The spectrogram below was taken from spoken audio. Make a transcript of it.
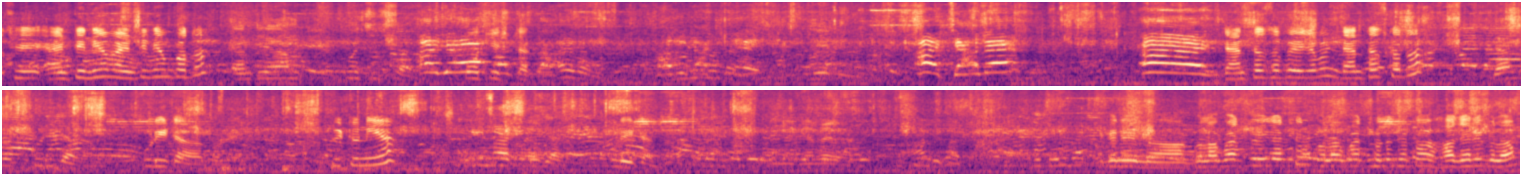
আছে অ্যান্টিনিয়াম অ্যান্টিনিয়াম কত? পঁচিশ টাকা। ড্যান্টাসও পেয়ে যাবেন। ড্যান্টাস কত? কুড়ি টাকা। কুড়ি টাকা করে। পিটুনিয়া? কুড়ি টাকা। এখানে গোলাপ গাছ পেয়ে যাচ্ছেন। গোলাপ গাছ ছোটো ছোটো হাজারি গোলাপ।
